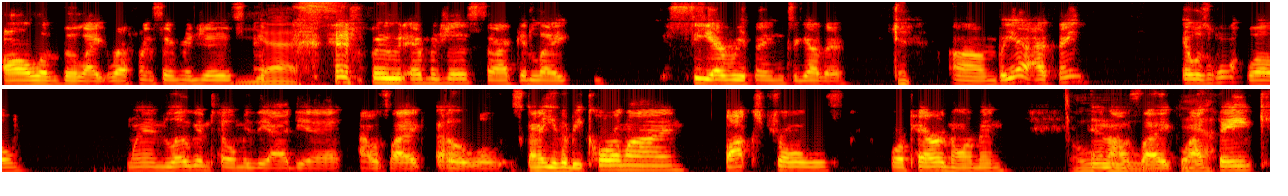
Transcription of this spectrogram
all of the like reference images yes. and food images so I could like see everything together. Um, but yeah, I think it was well when Logan told me the idea. I was like, oh well, it's gonna either be Coraline, Box Trolls, or Paranorman. Oh, and I was like, well, yeah. I think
